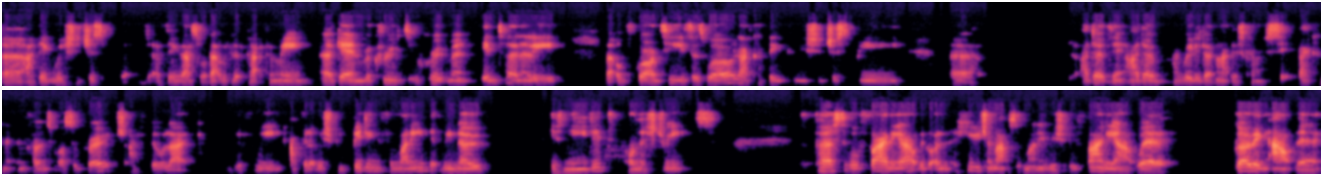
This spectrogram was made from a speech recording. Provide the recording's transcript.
Uh, I think we should just, I think that's what that would look like for me. Again, recruit recruitment internally, but of grantees as well. Like I think we should just be uh, I don't think I don't I really don't like this kind of sit back and let them come to us approach. I feel like if we I feel like we should be bidding for money that we know is needed on the streets. First of all, finding out we've got huge amounts of money. We should be finding out where going out there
